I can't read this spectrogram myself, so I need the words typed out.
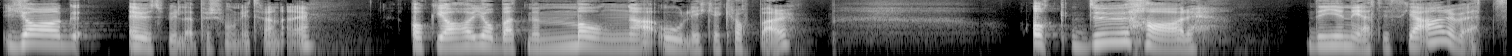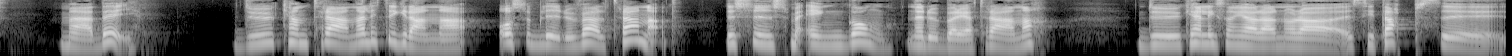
Jag är utbildad personlig tränare. Och jag har jobbat med många olika kroppar. Och du har det genetiska arvet med dig. Du kan träna lite granna och så blir du vältränad. Det syns med en gång när du börjar träna. Du kan liksom göra några situps eh,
